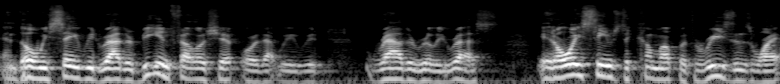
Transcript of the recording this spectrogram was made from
And though we say we'd rather be in fellowship or that we would rather really rest, it always seems to come up with reasons why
